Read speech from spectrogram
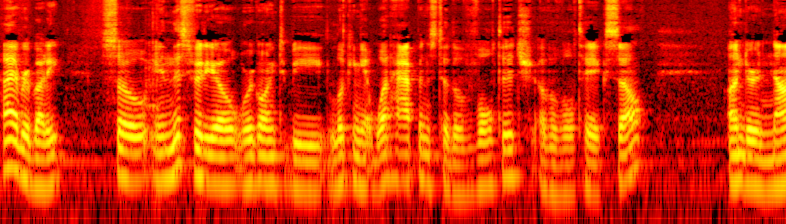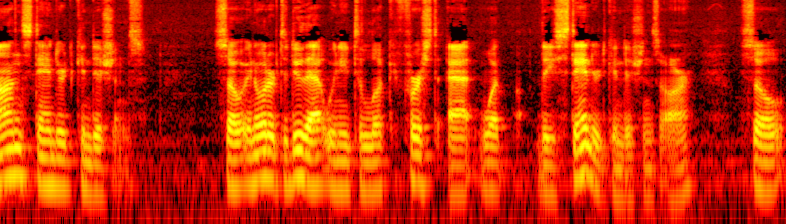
Hi everybody. So in this video we're going to be looking at what happens to the voltage of a voltaic cell under non-standard conditions. So in order to do that we need to look first at what the standard conditions are. So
